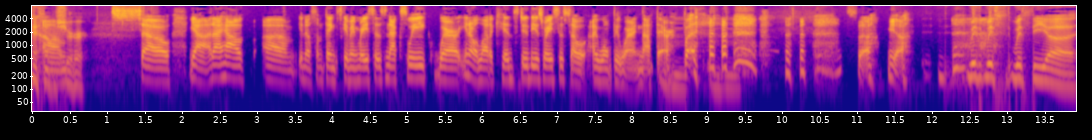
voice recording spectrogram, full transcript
I'm um, sure. So, yeah. And I have, um, you know, some Thanksgiving races next week where, you know, a lot of kids do these races. So I won't be wearing that there. Mm-hmm. But mm-hmm. so, yeah with with with the uh,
